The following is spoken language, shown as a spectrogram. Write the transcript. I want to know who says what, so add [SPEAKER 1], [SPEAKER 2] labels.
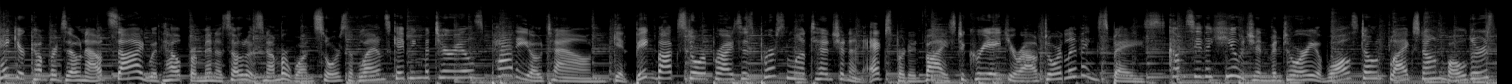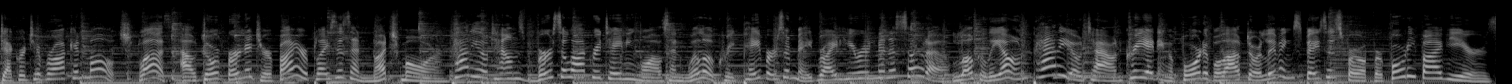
[SPEAKER 1] Take your comfort zone outside with help from Minnesota's number one source of landscaping materials, Patio Town. Get big box store prices, personal attention, and expert advice to create your outdoor living space. Come see the huge inventory of wallstone, flagstone, boulders, decorative rock, and mulch, plus outdoor furniture, fireplaces, and much more. Patio Town's Versa-Lok retaining walls and Willow Creek pavers are made right here in Minnesota. Locally owned Patio Town, creating affordable outdoor living spaces for over 45 years.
